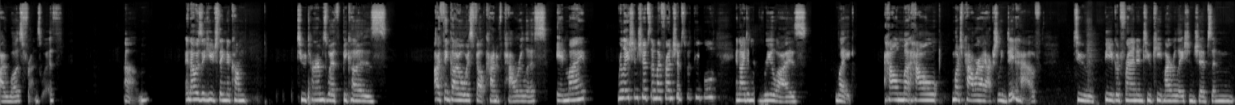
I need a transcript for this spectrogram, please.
I was friends with. Um, and that was a huge thing to come to terms with because I think I always felt kind of powerless in my relationships and my friendships with people and I didn't realize like how much how much power I actually did have to be a good friend and to keep my relationships and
